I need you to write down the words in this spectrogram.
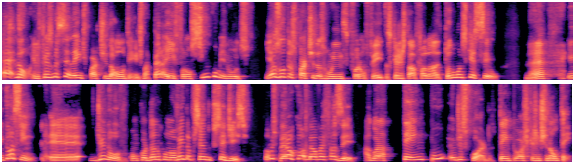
É, não, ele fez uma excelente partida ontem, gente, mas peraí, foram cinco minutos. E as outras partidas ruins que foram feitas, que a gente estava falando, todo mundo esqueceu, né? Então, assim, é, de novo, concordando com 90% do que você disse, Vamos esperar o que o Abel vai fazer. Agora, tempo, eu discordo. Tempo eu acho que a gente não tem.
